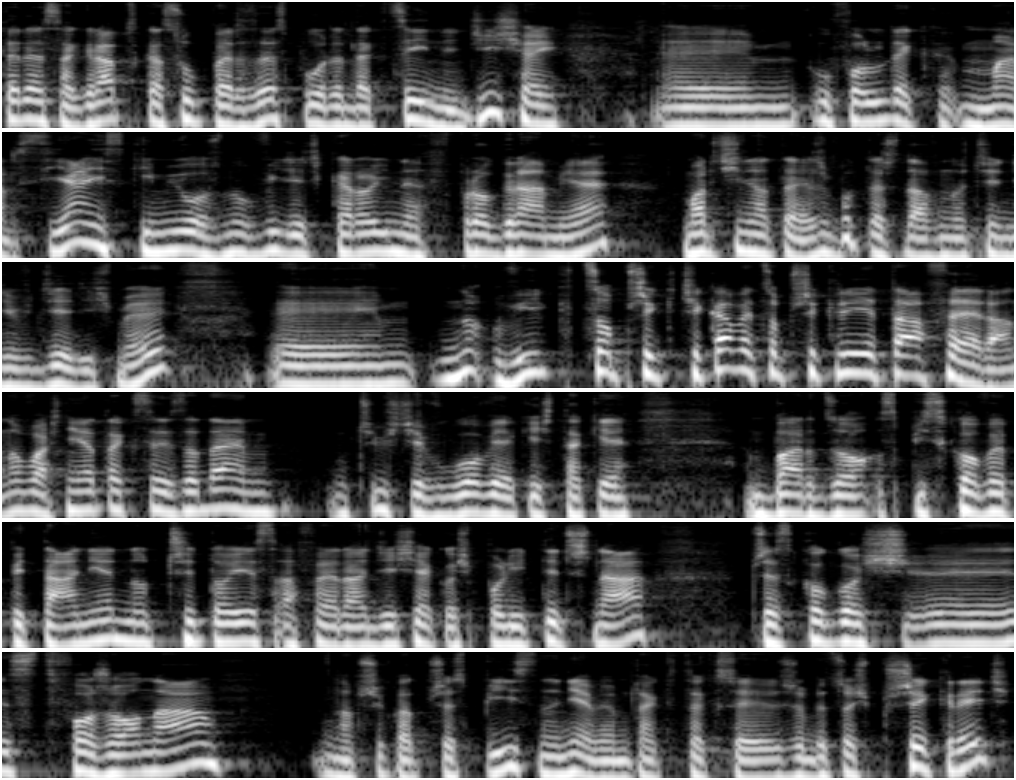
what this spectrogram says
Teresa Grabska, super zespół redakcyjny dzisiaj. Ufoludek Marsjański. Miło znów widzieć Karolinę w programie. Marcina też, bo też dawno cię nie widzieliśmy. No, Wilk, co przy, ciekawe, co przykryje ta afera. No właśnie, ja tak sobie zadałem oczywiście w głowie jakieś takie bardzo spiskowe pytanie. No, czy to jest afera gdzieś jakoś polityczna, przez kogoś e, stworzona, na przykład przez PiS? No nie wiem, tak, tak sobie, żeby coś przykryć.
